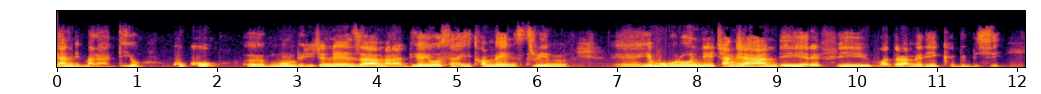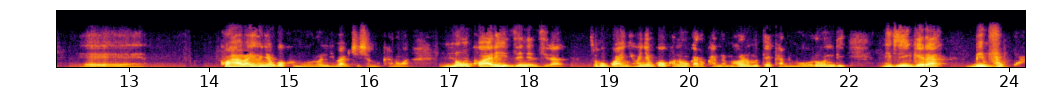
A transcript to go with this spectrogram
yandi maradiyo kuko eh, mwumvirije neza amaradiyo yose yitwa mainstream eh, yo mu Burundi canke y'ahandi RFI, de l'Amérique, BBC eh, ko habaye ihonyabwoko mu Burundi babicisha mu kanwa nuko hariho izindi nzira zo kurwanya ihonyabwoko no kugarukana amahoro n'umutekano mu Burundi ntivyigera bivugwa.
